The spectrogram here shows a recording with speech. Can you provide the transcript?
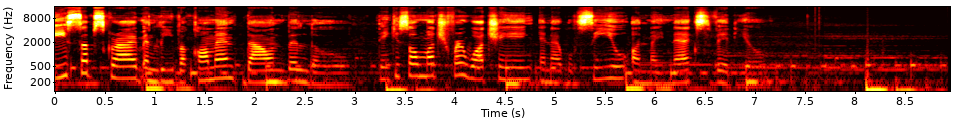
Please subscribe and leave a comment down below. Thank you so much for watching and I will see you on my next video.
